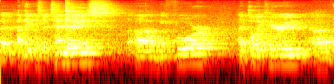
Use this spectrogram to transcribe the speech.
I think it was the 10 days uh, before a public hearing uh,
